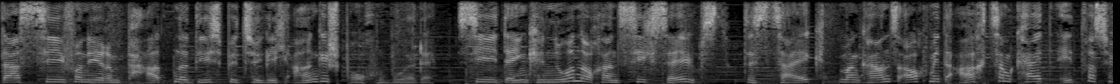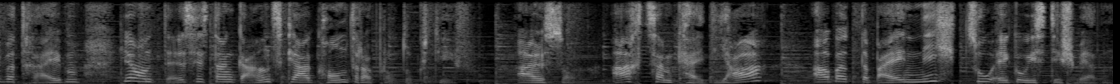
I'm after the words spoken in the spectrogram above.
dass sie von ihrem Partner diesbezüglich angesprochen wurde. Sie denke nur noch an sich selbst. Das zeigt, man kann es auch mit Achtsamkeit etwas übertreiben bleiben. Ja, und das ist dann ganz klar kontraproduktiv. Also, Achtsamkeit ja, aber dabei nicht zu egoistisch werden.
